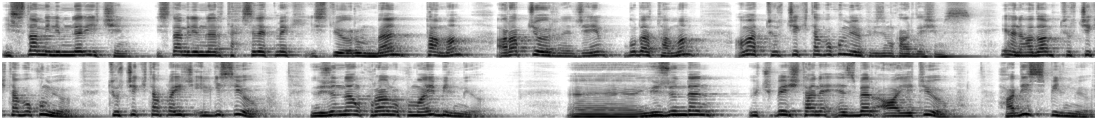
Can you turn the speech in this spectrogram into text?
İslam ilimleri için İslam ilimleri tahsil etmek istiyorum ben. Tamam. Arapça öğreneceğim. Bu da tamam. Ama Türkçe kitap okumuyor ki bizim kardeşimiz. Yani adam Türkçe kitap okumuyor. Türkçe kitapla hiç ilgisi yok. Yüzünden Kur'an okumayı bilmiyor. Ee, yüzünden 3-5 tane ezber ayeti yok. Hadis bilmiyor.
